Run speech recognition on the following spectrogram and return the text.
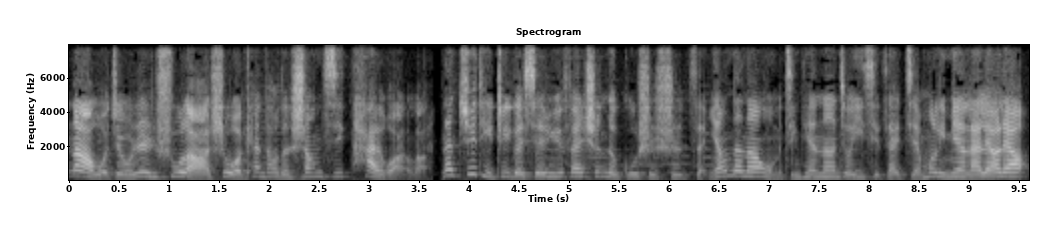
那我就认输了啊，是我看到的商机太晚了。那具体这个咸鱼翻身的故事是怎样的呢？我们今天呢就一起在节目里面来聊聊。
